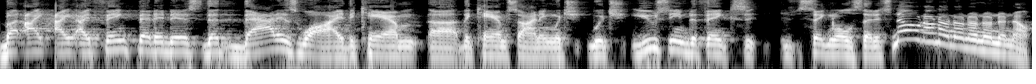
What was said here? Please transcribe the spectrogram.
but I, I, I, think that it is that that is why the Cam uh, the Cam signing, which which you seem to think s- signals that it's no no no no no no no no.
